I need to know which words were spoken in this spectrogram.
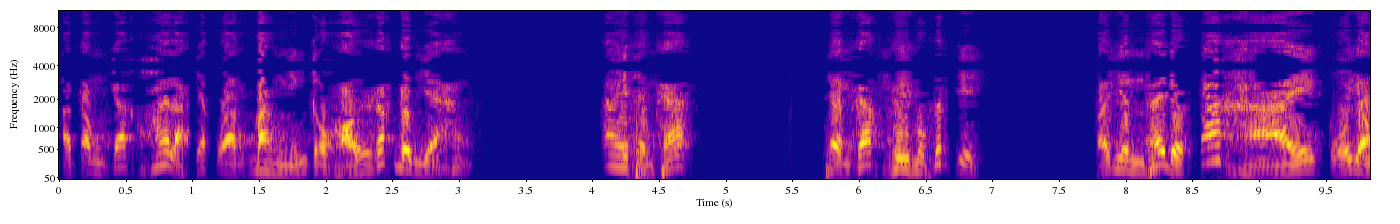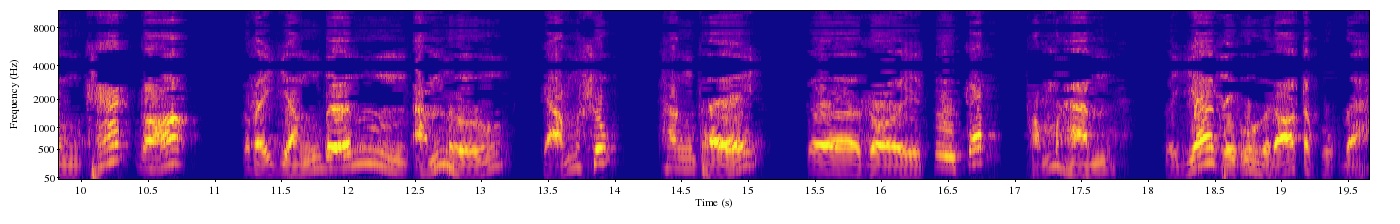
ở trong các khoái lạc giác quan bằng những câu hỏi rất đơn giản. Ai thèm khát? Thèm khát vì mục đích gì? Phải nhìn thấy được tác hại của dòng khác đó, có thể dẫn đến ảnh hưởng, cảm xúc, thân thể rồi tư cách, phẩm hạnh, rồi giá trị của người đó trong cuộc đời.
